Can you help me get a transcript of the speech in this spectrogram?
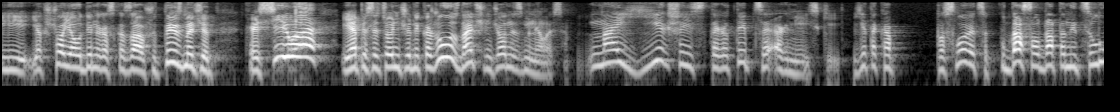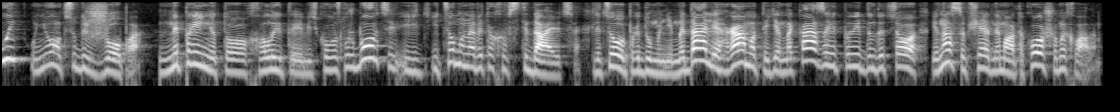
І якщо я один раз сказав, що ти, значить, красива, і я після цього нічого не кажу, значить нічого не змінилося. Найгірший стереотип це армійський. Є така пословиця, куди солдата не цілуй, у нього всюди жопа. Не прийнято хвалити військовослужбовців, і, і цьому навіть трохи встидаються. Для цього придумані медалі, грамоти, є накази відповідно до цього. І в нас взагалі немає такого, що ми хвалимо.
